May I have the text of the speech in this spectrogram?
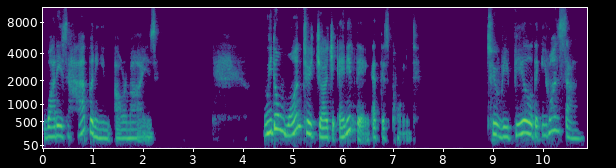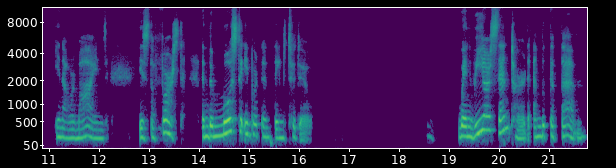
what is happening in our minds. We don't want to judge anything at this point. To reveal the Iwansang in our minds is the first and the most important thing to do. When we are centered and look at them,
